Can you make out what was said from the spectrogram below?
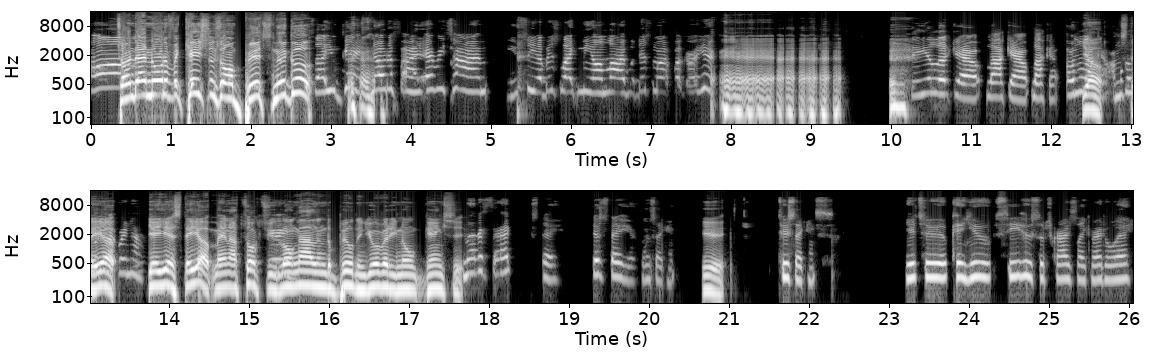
on. Turn that notifications on, bitch, nigga. so you get notified every time you see a bitch like me on live with this motherfucker right here. See you lookout, lockout, lockout. On the Yo, lockout. I'm gonna go stay look up. up right now. yeah, yeah, stay up, man. I'll talk to you. Long Island, the building. You already know gang shit. Matter of fact, stay. Just stay here. One second. Yeah. Two seconds. YouTube, can you see who subscribes like right away?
